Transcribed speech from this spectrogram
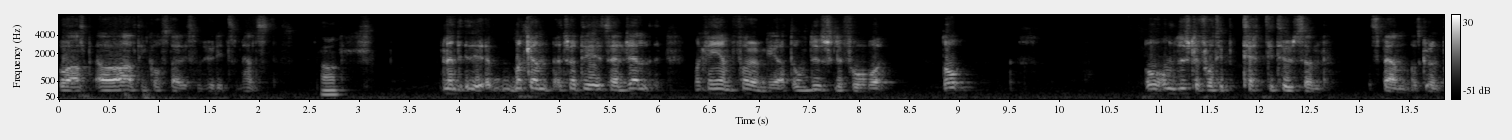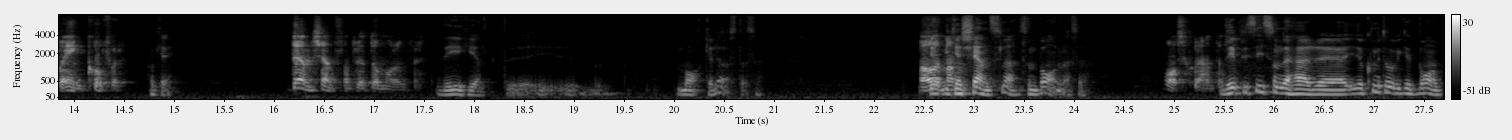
Och allt, allting kostar liksom hur lite som helst. Ja. Men det- man kan, jag tror att det är så här, man kan jämföra med att om du skulle få och om du skulle få typ 30 000 spänn att gå runt på NK för. Okej. Den känslan tror jag att de har ungefär. Det är helt eh, makalöst alltså. Ja, Vilken, man, vilken känsla som barn alltså. asskönt alltså. Det är precis som det här, eh, jag kommer inte ihåg vilket barn,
